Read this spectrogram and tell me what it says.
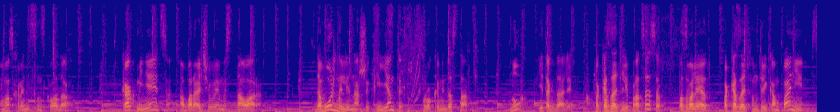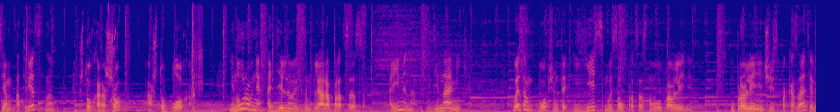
у нас хранится на складах? Как меняется оборачиваемость товара? Довольны ли наши клиенты сроками доставки? Ну и так далее. Показатели процессов позволяют показать внутри компании всем ответственным, что хорошо, а что плохо. Не на уровне отдельного экземпляра процессов, а именно в динамике. В этом, в общем-то, и есть смысл процессного управления. Управление через показатель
